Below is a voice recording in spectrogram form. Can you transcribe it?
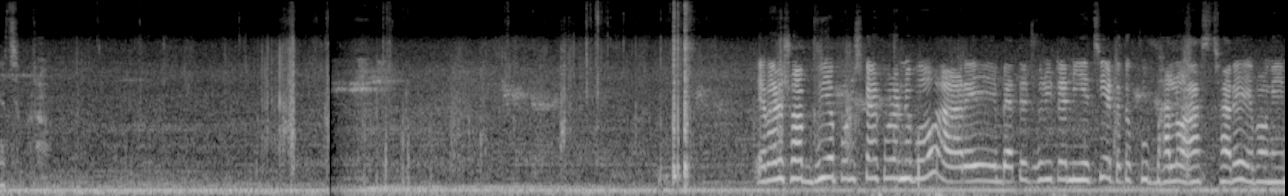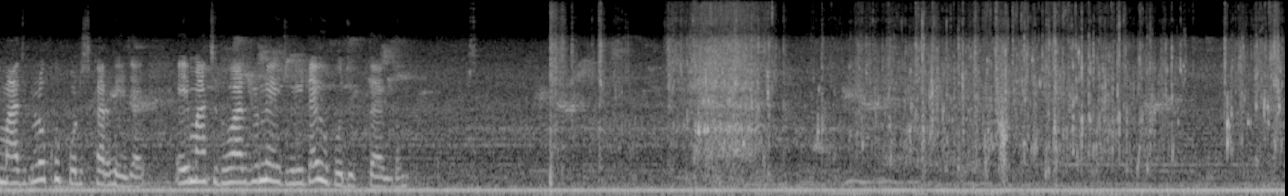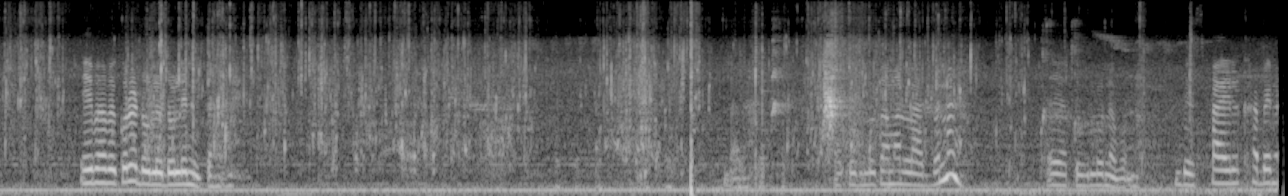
গেছে পুরো। এবারে সব ধুয়ে পরিষ্কার করে নেব, আর এই বেতের ঝুড়িটা নিয়েছি, এটা তো খুব ভালো আঁশ ছাড়ে এবং এই মাছগুলো খুব পরিষ্কার হয়ে যায়। এই মাছ ধোয়ার জন্য এই ঝুড়িটাই উপযুক্ত একদম। এইভাবে করে ডলে ডলে নিতে হবে। এতগুলো তো আমার লাগবে না তাই এতগুলো নেব না। বেশ পায়েল খাবে না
